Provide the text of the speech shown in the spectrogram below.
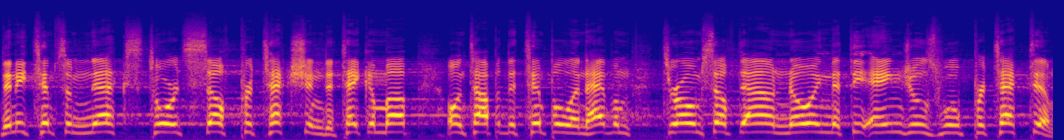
Then he tempts him next towards self protection, to take him up on top of the temple and have him throw himself down, knowing that the angels will protect him.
